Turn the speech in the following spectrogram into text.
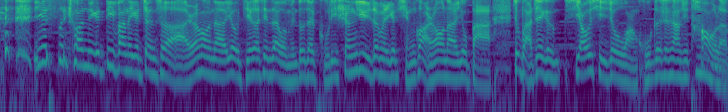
一个四川的一个地方的一个政策啊，然后呢又结合现在我们都在鼓励生育这么一个情况，然后呢又把就把这个消息就往胡歌身上去套了。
